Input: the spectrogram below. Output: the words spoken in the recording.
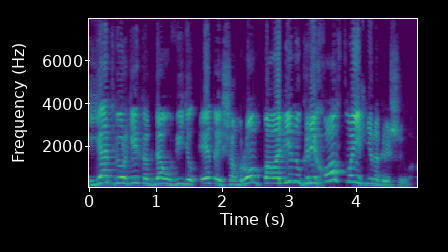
И я отверг их, когда увидел это, и Шамрон половину грехов твоих не нагрешила.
